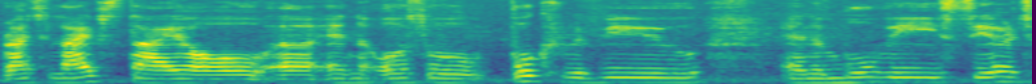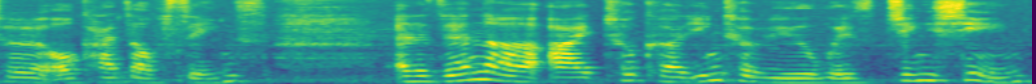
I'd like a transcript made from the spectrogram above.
write lifestyle uh, and also book review and movie, theater, all kinds of things. And then I took an interview with Jing Xin,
